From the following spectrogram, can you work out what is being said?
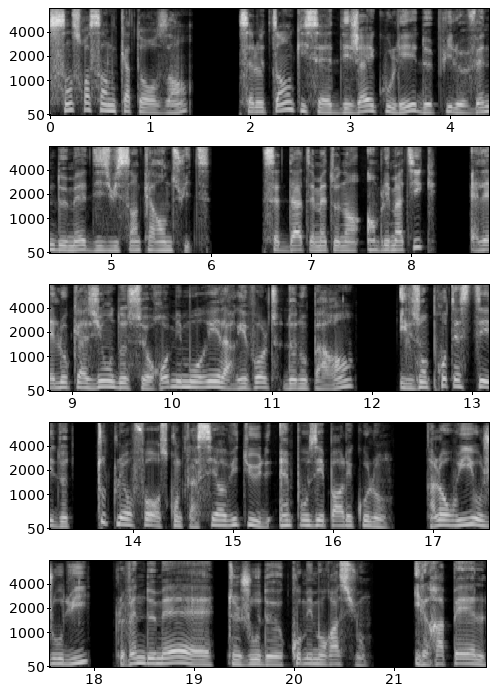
174 ans, c'est le temps qui s'est déjà écoulé depuis le 22 mai 1848. Cette date est maintenant emblématique, elle est l'occasion de se remémorer la révolte de nos parents. Ils ont protesté de toute leur force contre la servitude imposée par les colons. Alors oui, aujourd'hui, le 22 mai est un jour de commémoration. Il rappelle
